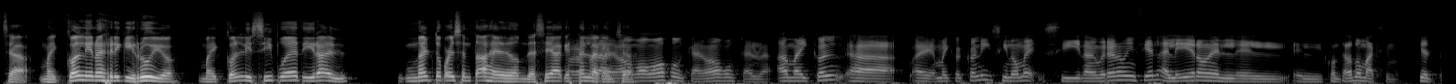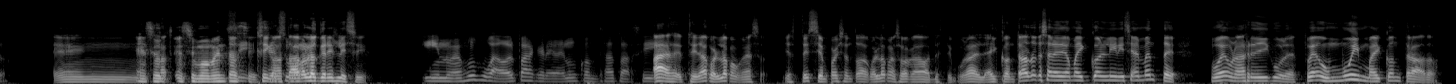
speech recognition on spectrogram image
sea, Mike Conley no es Ricky Rubio. Mike Conley sí puede tirar un alto porcentaje de donde sea que está en la cancha. Vamos, vamos con calma, vamos con calma. A Michael, a, a Michael Conley, si no me, si la memoria no me infiel, a él le dieron el, el, el contrato máximo, ¿cierto? En... En su, en su momento Sí, sí. Cuando estaba con los Grizzlies, sí. Y no es un jugador para que le den un contrato así. Ah, estoy de acuerdo con eso. Yo estoy 100% de acuerdo con eso que acabas de estipular. El contrato que se le dio a Mike Conley inicialmente fue una ridícula. Fue un muy mal contrato.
